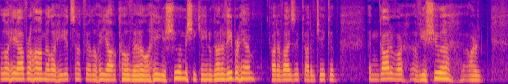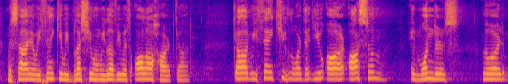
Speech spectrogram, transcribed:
Elohe Avraham, Elohe Yitzchak, Elohe Yaakov, Elohe Yeshua Mishikeinu, God of Abraham, God of Isaac, God of Jacob, and God of, our, of Yeshua, our Messiah, we thank you, we bless you, and we love you with all our heart, God. God, we thank you, Lord, that you are awesome in wonders, Lord,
